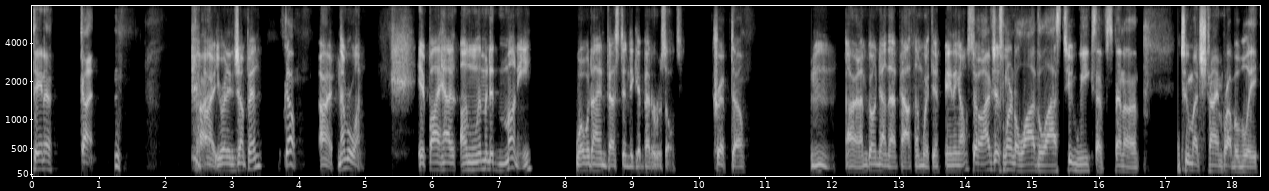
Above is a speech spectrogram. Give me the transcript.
dana cut All right, you ready to jump in? let's go All right, number one. If I had unlimited money, what would I invest in to get better results? crypto Mm. All right, I'm going down that path. I'm with you. Anything else? So I've just learned a lot the last two weeks. I've spent a, too much time probably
